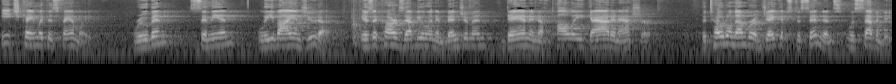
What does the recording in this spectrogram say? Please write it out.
Each came with his family Reuben, Simeon, Levi, and Judah, Issachar, Zebulun, and Benjamin, Dan and Naphtali, Gad, and Asher. The total number of Jacob's descendants was 70.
